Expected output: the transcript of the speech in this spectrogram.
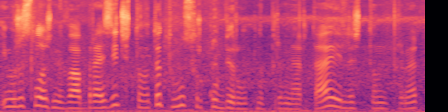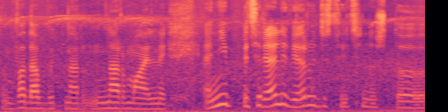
им уже сложно вообразить, что вот эту мусорку уберут, например, да, или что, например, там вода будет нормальной. Они потеряли веру действительно, что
